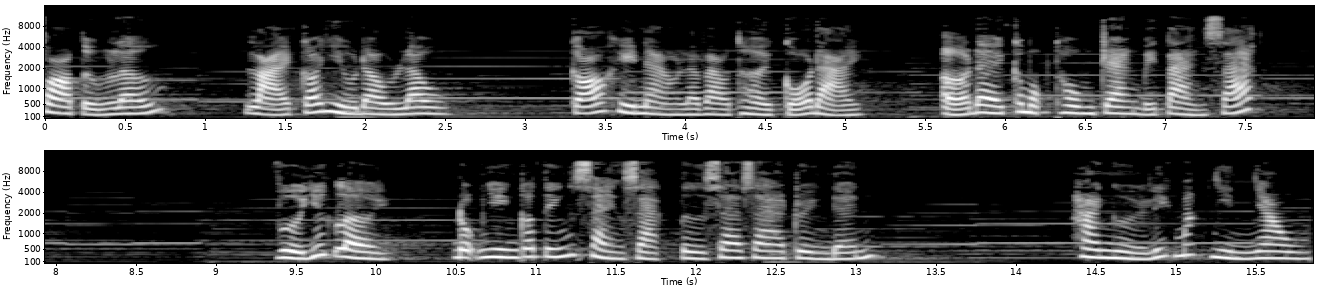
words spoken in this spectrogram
Phò tượng lớn, lại có nhiều đầu lâu. Có khi nào là vào thời cổ đại, ở đây có một thôn trang bị tàn sát. Vừa dứt lời, đột nhiên có tiếng sàn sạc từ xa xa truyền đến. Hai người liếc mắt nhìn nhau,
